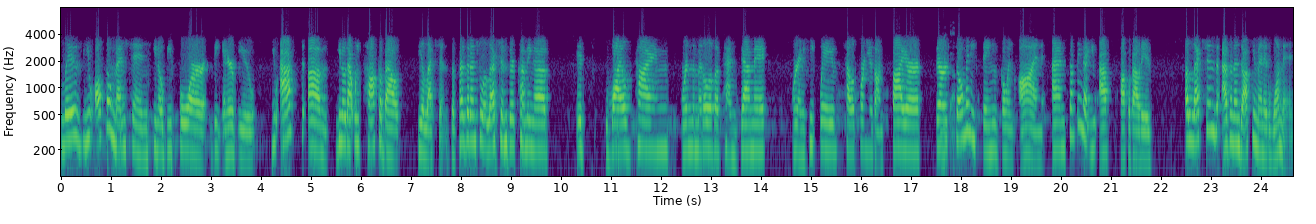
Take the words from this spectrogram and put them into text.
Liz, you also mentioned, you know, before the interview, you asked, um, you know, that we talk about the elections. The presidential elections are coming up. It's wild times. We're in the middle of a pandemic. We're in heat waves. California is on fire. There are so many things going on. And something that you asked to talk about is elections as an undocumented woman.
